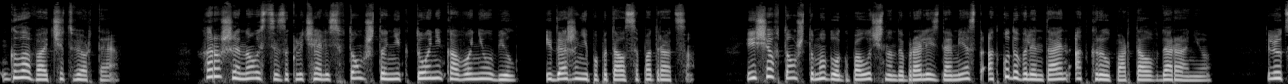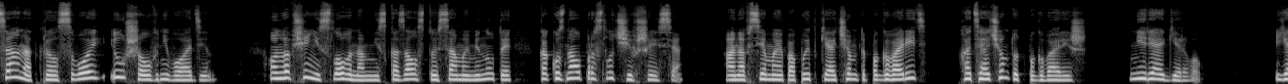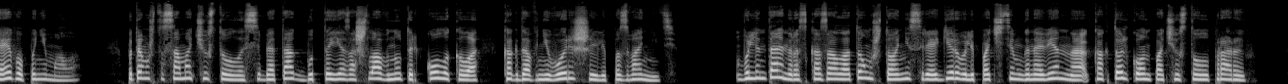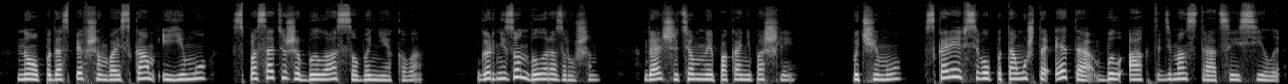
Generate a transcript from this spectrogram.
Глава четвертая. Хорошие новости заключались в том, что никто никого не убил и даже не попытался подраться. Еще в том, что мы благополучно добрались до мест, откуда Валентайн открыл портал в Даранию. Люциан открыл свой и ушел в него один. Он вообще ни слова нам не сказал с той самой минуты, как узнал про случившееся. А на все мои попытки о чем-то поговорить, хотя о чем тут поговоришь, не реагировал. Я его понимала потому что сама чувствовала себя так, будто я зашла внутрь колокола, когда в него решили позвонить. Валентайн рассказал о том, что они среагировали почти мгновенно, как только он почувствовал прорыв. Но подоспевшим войскам и ему спасать уже было особо некого. Гарнизон был разрушен. Дальше темные пока не пошли. Почему? Скорее всего, потому что это был акт демонстрации силы.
